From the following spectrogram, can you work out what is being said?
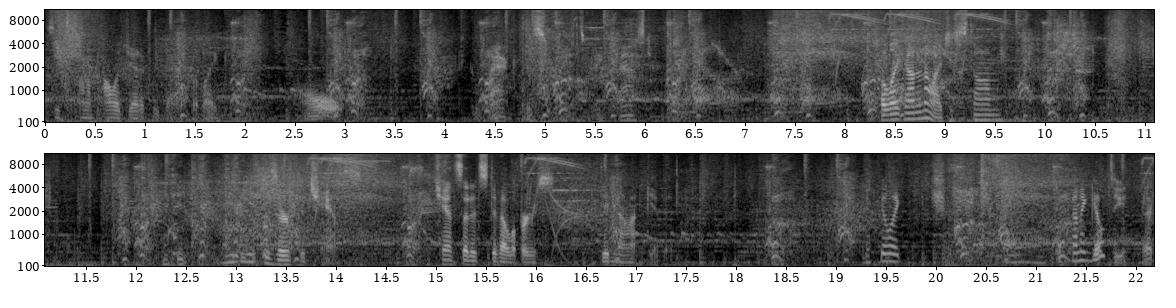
because it's unapologetically bad, but like, oh, go back this way, it's way faster. But like, I don't know, I just, um, it, maybe it deserved a chance. A chance that its developers did not give it. I feel like I feel kind of guilty that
